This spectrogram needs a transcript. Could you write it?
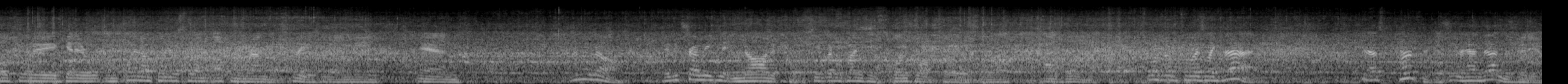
Hopefully get it, I'm planning on putting this one up and around the tree is what I mean. And, I don't know, maybe try making it nautical. See if I can find some SpongeBob toys and I'll add them. SpongeBob toys like that. Yeah, that's perfect. I should have had that in the video.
